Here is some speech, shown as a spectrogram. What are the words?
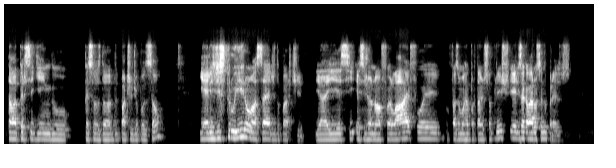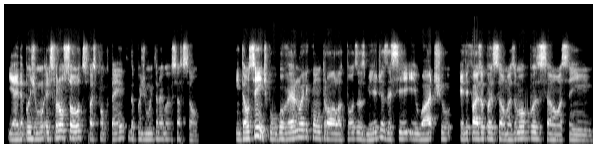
estava perseguindo pessoas do, do partido de oposição, e aí eles destruíram a sede do partido. E aí esse, esse jornal foi lá e foi fazer uma reportagem sobre isso e eles acabaram sendo presos. E aí depois de eles foram soltos faz pouco tempo, depois de muita negociação. Então, sim, tipo, o governo ele controla todas as mídias, esse Iwachu, ele faz oposição, mas é uma oposição, assim,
